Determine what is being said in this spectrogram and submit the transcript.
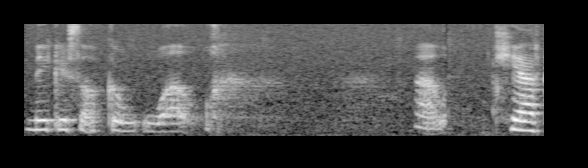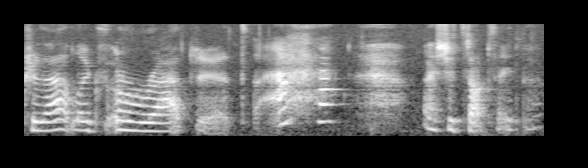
Make yourself go, whoa. Okay, after that looks ratchet. I should stop saying that.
